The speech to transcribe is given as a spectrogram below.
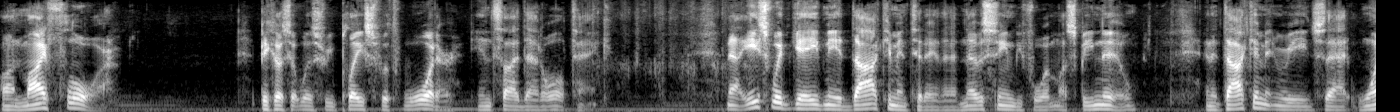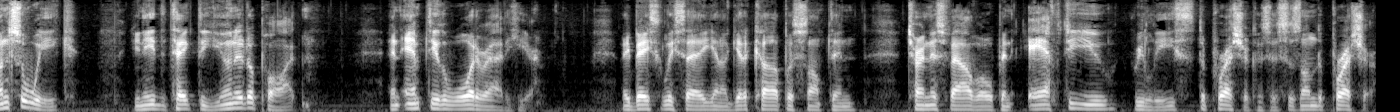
on my floor because it was replaced with water inside that oil tank. Now, Eastwood gave me a document today that I've never seen before. It must be new. And the document reads that once a week, you need to take the unit apart and empty the water out of here. They basically say, you know, get a cup or something, turn this valve open after you release the pressure because this is under pressure.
